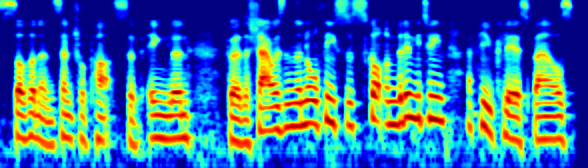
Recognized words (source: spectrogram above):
southern and central parts of England. Further showers in the northeast of Scotland, but in between, a few clear spells.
